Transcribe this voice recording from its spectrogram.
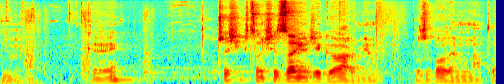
Hmm. Okej. Czesi chcą się zająć jego armią. Pozwolę mu na to.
